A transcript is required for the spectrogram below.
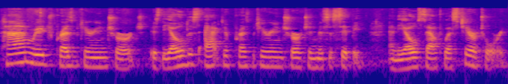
Pine Ridge Presbyterian Church is the oldest active Presbyterian church in Mississippi and the Old Southwest Territory,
